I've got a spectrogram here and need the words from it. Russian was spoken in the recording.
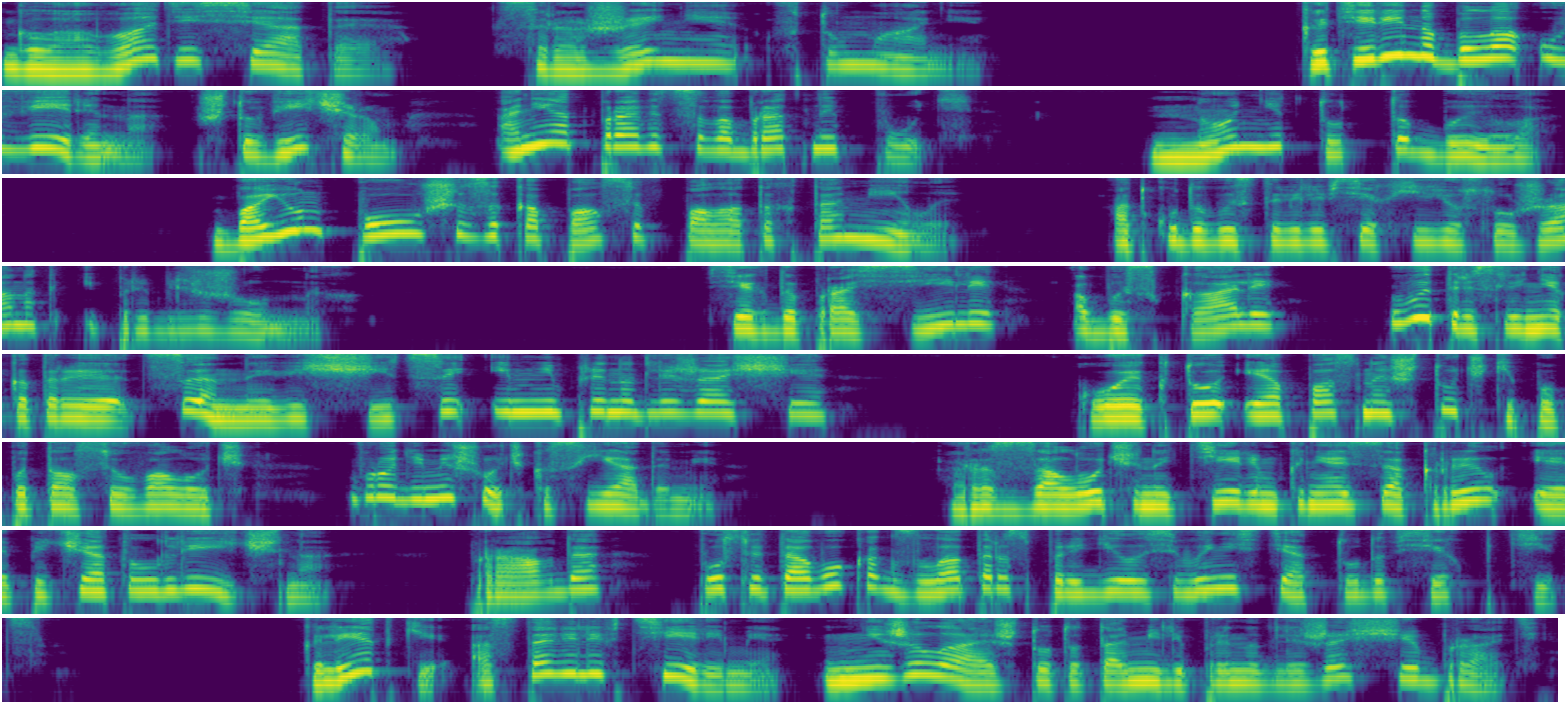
Глава десятая. Сражение в тумане. Катерина была уверена, что вечером они отправятся в обратный путь. Но не тут-то было. Баюн по уши закопался в палатах Томилы, откуда выставили всех ее служанок и приближенных. Всех допросили, обыскали, вытрясли некоторые ценные вещицы, им не принадлежащие. Кое-кто и опасные штучки попытался уволочь, вроде мешочка с ядами. Раззолоченный терем князь закрыл и опечатал лично. Правда, после того, как Злата распорядилась вынести оттуда всех птиц. Клетки оставили в тереме, не желая что-то томили принадлежащее брать.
